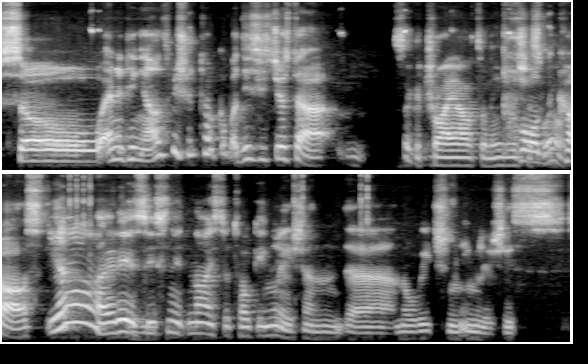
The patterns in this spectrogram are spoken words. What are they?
So, anything else we should talk about? This is just a It's like a tryout on English as well. podcast. Yeah, it is. Mhm. Isn't it nice to talk English and uh, Norwegian English is.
